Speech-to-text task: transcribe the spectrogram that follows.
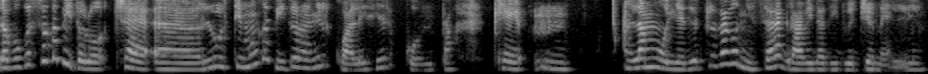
Dopo questo capitolo c'è eh, l'ultimo capitolo nel quale si racconta che mh, la moglie del protagonista era gravida di due gemelli.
